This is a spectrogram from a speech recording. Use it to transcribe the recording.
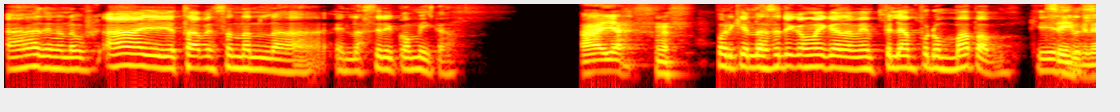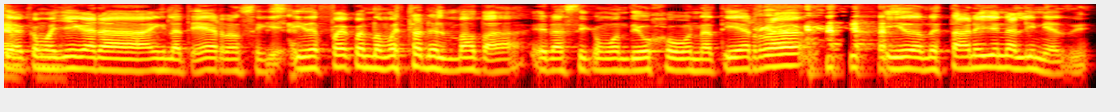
Ah, tiene una brújula. Ah, yo estaba pensando en la, en la serie cómica. Ah, ya. Porque en la serie cómica también pelean por un mapa, que decía cómo llegar a Inglaterra, no sé qué. Y después cuando muestran el mapa, era así como un dibujo de una tierra y donde estaban ellos en una línea así,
